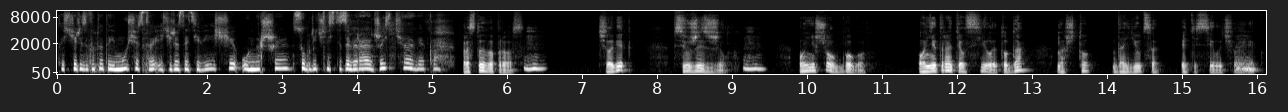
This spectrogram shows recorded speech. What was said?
То есть через вот это имущество и через эти вещи умершие субличности забирают жизнь человека? Простой вопрос. Угу. Человек всю жизнь жил. Он не шел к Богу. Он не тратил силы туда, на что даются эти силы человеку.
